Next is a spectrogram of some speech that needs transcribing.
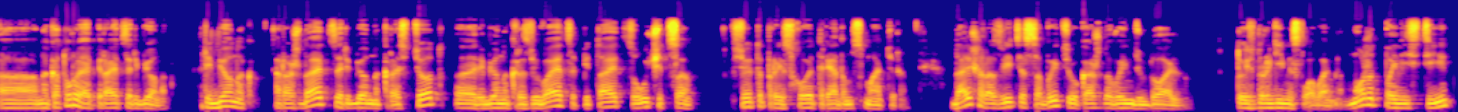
э, на который опирается ребенок. Ребенок рождается, ребенок растет, э, ребенок развивается, питается, учится. Все это происходит рядом с матерью. Дальше развитие событий у каждого индивидуально. То есть, другими словами, может повести,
